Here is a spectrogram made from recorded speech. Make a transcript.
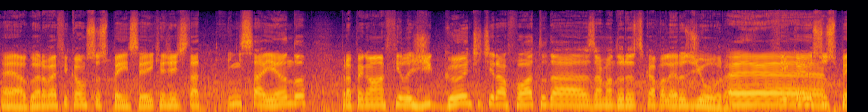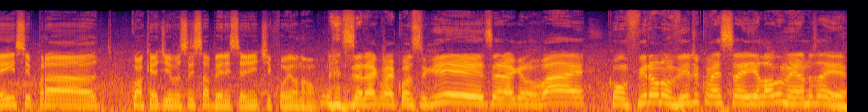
É, agora vai ficar um suspense aí que a gente tá ensaiando pra pegar uma fila gigante e tirar foto das armaduras dos Cavaleiros de Ouro. É... Fica aí o suspense pra qualquer dia vocês saberem se a gente foi ou não. Será que vai conseguir? Será que não vai? Confiram no vídeo que vai sair logo menos aí.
